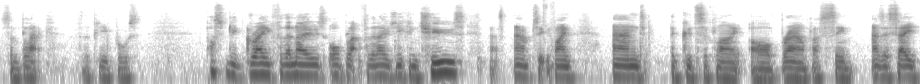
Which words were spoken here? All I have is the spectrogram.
some black for the pupils, possibly grey for the nose or black for the nose. You can choose, that's absolutely fine. And a good supply of brown plasticine. As I say,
